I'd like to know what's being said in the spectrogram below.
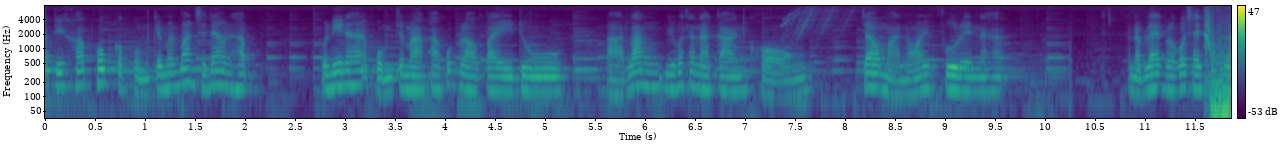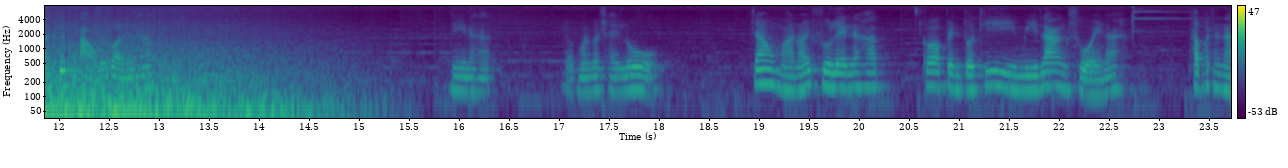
ัสดีครับ พบกับผมเกมบ้านบ้านชาแนลนะครับ วันนี้นะฮะผมจะมาพาพวกเราไปดูร่างวิวัฒนาการของเจ้าหมาน้อยฟูเรนนะฮะอันดับแรกเราก็ใช้พลังขึ้นเต่าไปก่อนเลยนะครับ นี่นะฮะแล้วมันก็ใช้โล่เจ้าหมาน้อยฟูเรนนะครับ ก็เป็นตัวที่มีร่างสวยนะ ถ้าพัฒนา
